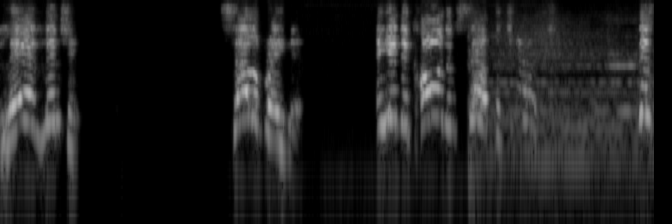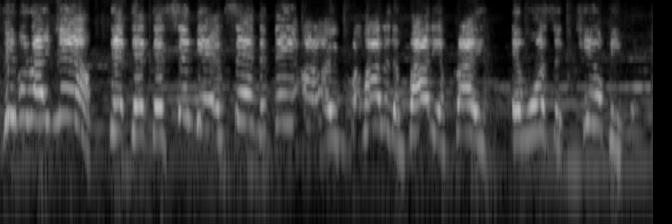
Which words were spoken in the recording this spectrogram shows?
led lynching, celebrating it, and yet they call themselves the church. There's people right now that, that, that sit there and said that they are a part of the body of Christ and wants to kill people.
